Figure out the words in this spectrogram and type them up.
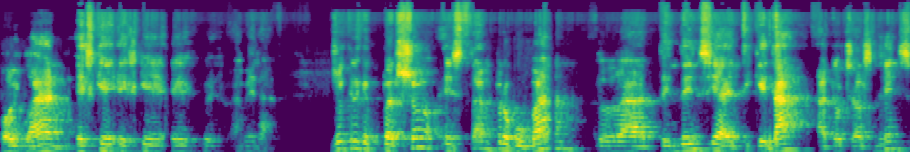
Oh, i tant. És que, és que, eh, a veure, jo crec que per això és tan preocupant la tendència a etiquetar a tots els nens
